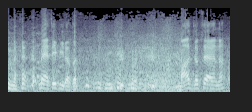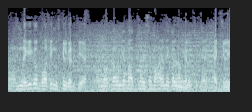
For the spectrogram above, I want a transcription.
मैं मैं ऐसे ही पी रहा था। मास्क जब से आया ना ज़िंदगी को बहुत ही मुश्किल कर दिया है। लॉकडाउन के बाद घर से बाहर निकलना मिल चुके है। Actually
